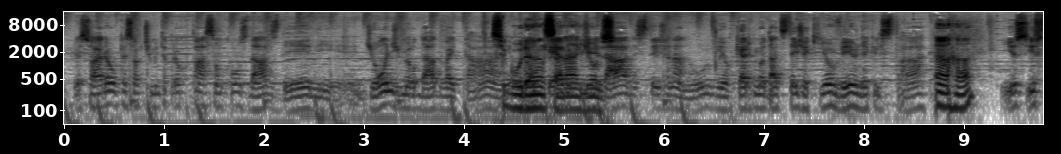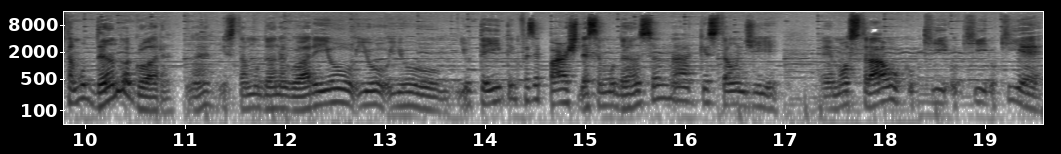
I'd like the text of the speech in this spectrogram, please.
O pessoal era um pessoal que tinha muita preocupação com os dados dele, de onde meu dado vai estar. Segurança, eu quero né, que meu disso. dado esteja na nuvem, eu quero que meu dado esteja aqui, eu vejo onde é que ele está. Aham. Isso está mudando agora, né? Está mudando agora e o, e, o, e, o, e o TI tem que fazer parte dessa mudança na questão de é, mostrar o, o, que, o, que, o que é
